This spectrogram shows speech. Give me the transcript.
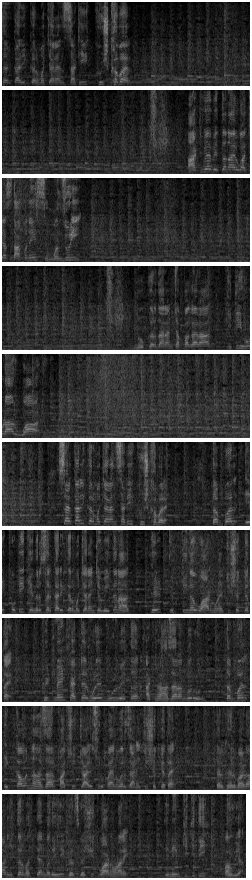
सरकारी कर्मचाऱ्यांसाठी खुशखबर. आठव्या वेतन आयोगाच्या स्थापनेस मंजुरी. नोकरदारांच्या पगारात किती होणार वाढ? सरकारी कर्मचाऱ्यांसाठी खुशखबर आहे. तब्बल एक कोटी केंद्र सरकारी कर्मचाऱ्यांच्या वेतनात थेट तिपटीनं वाढ होण्याची शक्यता आहे. फिटमेंट फॅक्टरमुळे मूळ वेतन अठरा हजारांवरून तब्बल एक्कावन्न हजार पाचशे चाळीस रुपयांवर जाण्याची शक्यता आहे. तर घरभाडं आणि इतर भत्त्यांमध्येही घसघशीत वाढ होणार आहे. ती नेमकी किती? पाहूया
